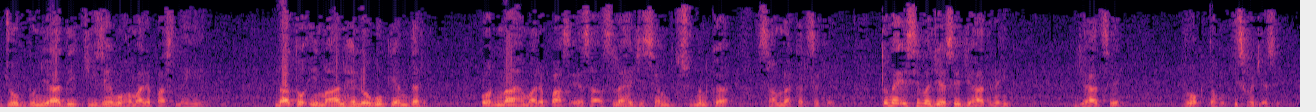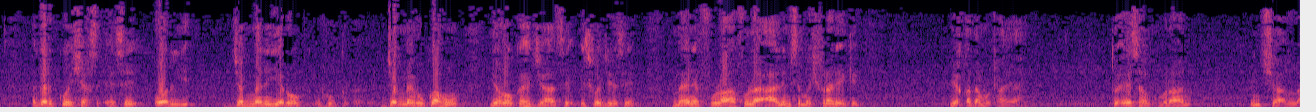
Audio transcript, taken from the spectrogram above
جو بنیادی چیزیں وہ ہمارے پاس نہیں ہیں۔ نہ تو ایمان ہے لوگوں کے اندر اور نہ ہمارے پاس ایسا اسلحہ ہے جس سے ہم دشمن کا سامنا کر سکیں۔ تو میں اسی وجہ سے جہاد نہیں جہاد سے روکتا ہوں۔ اس وجہ سے۔ اگر کوئی شخص ایسے اور جب میں نے یہ روک جب میں رکا ہوں یا روکا ہے جہاد سے، اس وجہ سے میں نے فلاں فلاں عالم سے مشورہ لے کے یہ قدم اٹھایا ہے۔ تو ایسا حکمران، انشاءاللہ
